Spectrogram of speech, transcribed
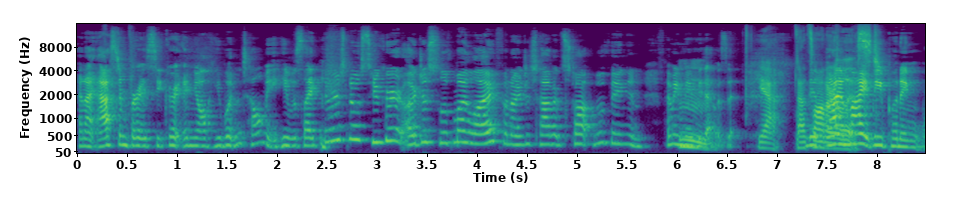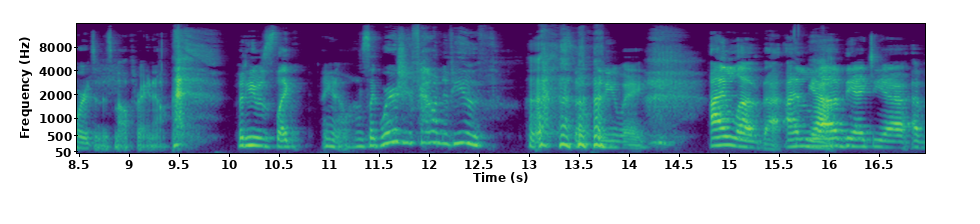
And I asked him for his secret, and y'all, he wouldn't tell me. He was like, "There's no secret. I just live my life, and I just haven't stopped moving." And I mean, maybe Mm. that was it. Yeah, that's Maybe- on our I list. might be putting words in his mouth right now, but he was like, you know, I was like, "Where's your fountain of youth?" So anyway, I love that. I Yeah. love the idea of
